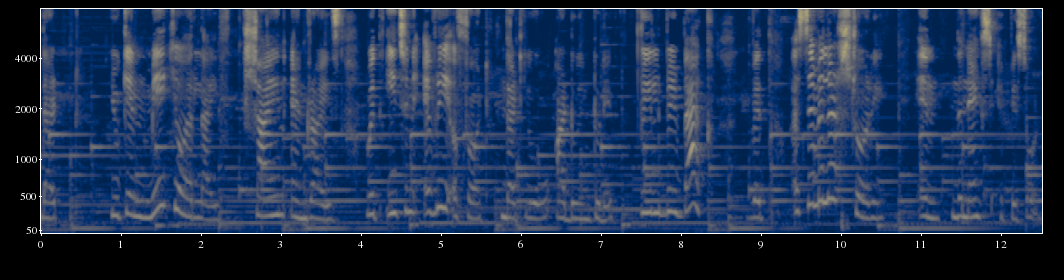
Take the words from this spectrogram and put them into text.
that you can make your life shine and rise with each and every effort that you are doing today. We'll be back with a similar story in the next episode.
